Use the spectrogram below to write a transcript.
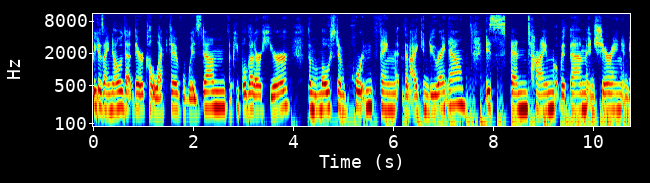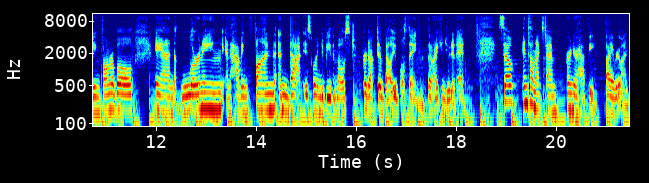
because I know that their collective wisdom, the people that are here, the most important thing that I can do right now is spend time with them and sharing and being vulnerable and learning and having fun. And that is going to be the most productive, valuable thing that I can do today. So until next time, earn your happy. Bye, everyone.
